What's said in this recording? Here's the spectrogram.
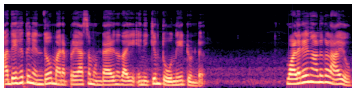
അദ്ദേഹത്തിന് എന്തോ മനപ്രയാസം ഉണ്ടായിരുന്നതായി എനിക്കും തോന്നിയിട്ടുണ്ട്. വളരെ നാളുകളായോ?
